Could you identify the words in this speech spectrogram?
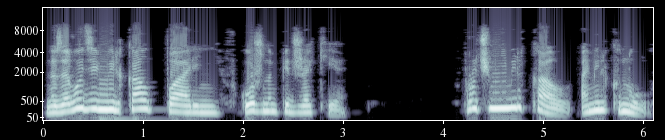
на заводе мелькал парень в кожаном пиджаке. Впрочем, не мелькал, а мелькнул.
